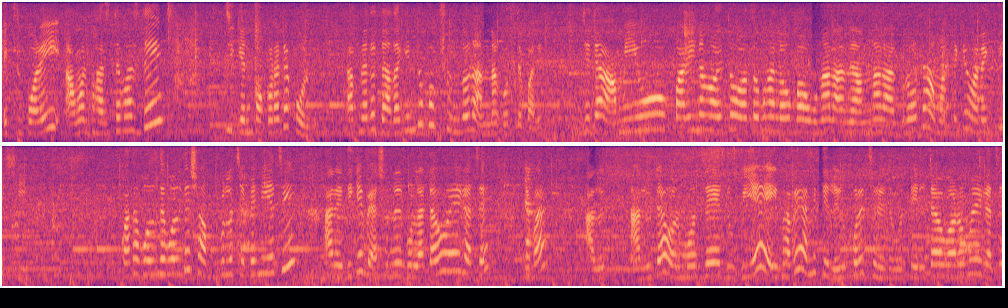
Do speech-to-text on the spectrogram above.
একটু পরেই আমার ভাজতে ভাজতেই চিকেন পকোড়াটা করবে। আপনাদের দাদা কিন্তু খুব সুন্দর রান্না করতে পারে। যেটা আমিও পারি না হয়তো অত ভালো, বা ওনার রান্নার আগ্রহটা আমার থেকে অনেক বেশি। কথা বলতে বলতে সবগুলো চেপে নিয়েছি, আর এদিকে বেসনের গোলাটাও হয়ে গেছে। এবার আলু, আলুটা ওর মধ্যে ডুবিয়ে এইভাবে আমি তেলের উপরে ছেড়ে দেবো। তেলটাও গরম হয়ে গেছে।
